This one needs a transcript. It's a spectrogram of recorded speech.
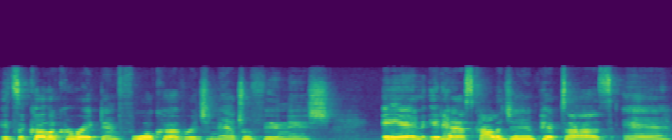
It's a color correcting, full coverage, natural finish. And it has collagen, peptides, and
